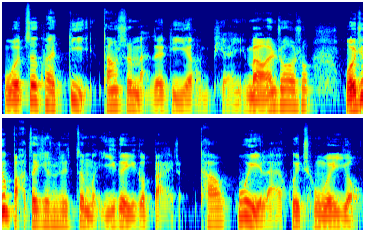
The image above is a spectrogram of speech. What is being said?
我这块地当时买这地也很便宜，买完之后说我就把这些东西这么一个一个摆着，它未来会成为有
